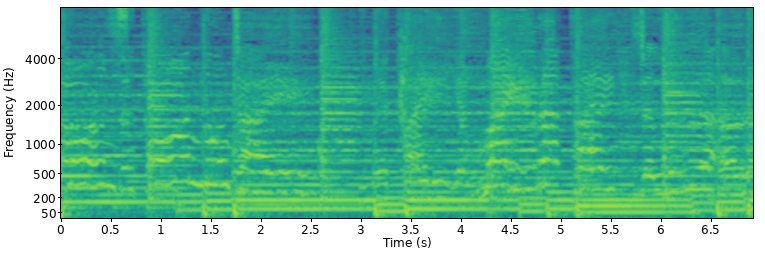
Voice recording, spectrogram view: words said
ร้อนสะท้อนดวงใจ เมื่อไทยยังไม่รักไทยจะเหลืออะไร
